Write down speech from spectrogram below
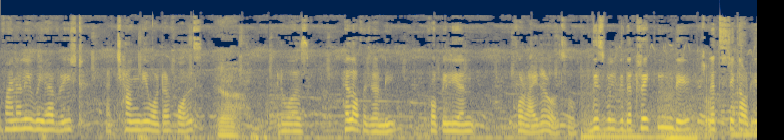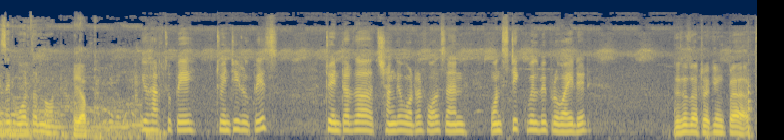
Finally we have reached at Changey waterfalls. Yeah. It was hell of a journey for pillion, for rider also. This will be the trekking day. So Let's check out is it worth or not. Yep. You have to pay 20 rupees to enter the Changey waterfalls and one stick will be provided. This is a trekking path.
